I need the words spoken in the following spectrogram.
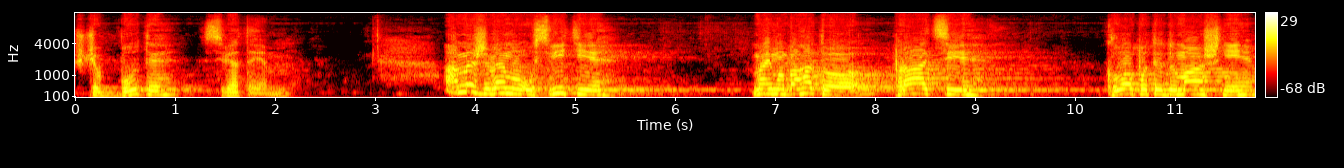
щоб бути святим. А ми живемо у світі, маємо багато праці, клопоти домашні.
